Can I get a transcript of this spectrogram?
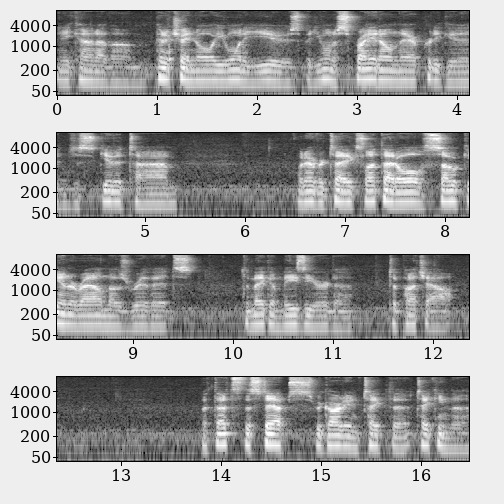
any kind of um, penetrating oil you want to use, but you want to spray it on there pretty good. Just give it time. whatever it takes. Let that oil soak in around those rivets to make them easier to, to punch out. But that's the steps regarding take the taking the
